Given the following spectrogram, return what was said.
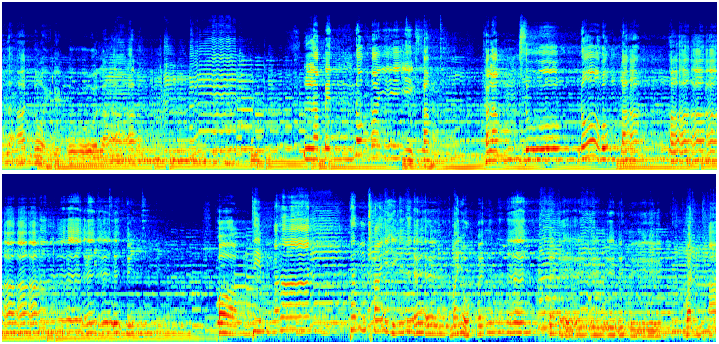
มลานน้อยเดียบโอลา และเป็นน้องไม่อีกซ้ำถลำสูงโนวงตาพร้อมทีมงานทั้งชายหญิงมายกมือวันพา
